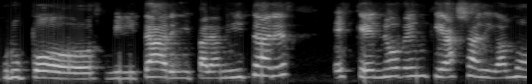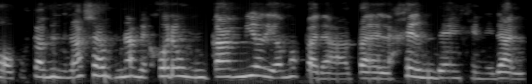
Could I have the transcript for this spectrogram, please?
grupos militares y paramilitares, es que no ven que haya, digamos, justamente no haya una mejora, un cambio, digamos, para, para la gente en general.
